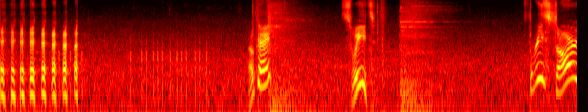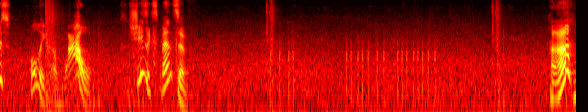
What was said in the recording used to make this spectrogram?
okay. Sweet. Three stars? Holy, wow. She's expensive. Huh?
